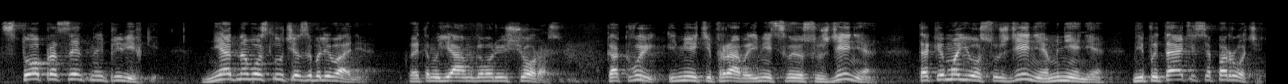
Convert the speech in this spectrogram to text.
стопроцентные прививки, ни одного случая заболевания. Поэтому я вам говорю еще раз, как вы имеете право иметь свое суждение, так и мое суждение, мнение, не пытайтесь опорочить.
